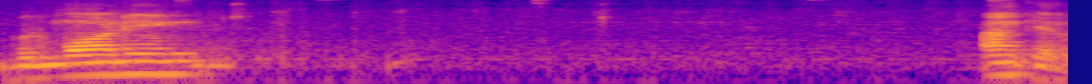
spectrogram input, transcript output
Good morning uncle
